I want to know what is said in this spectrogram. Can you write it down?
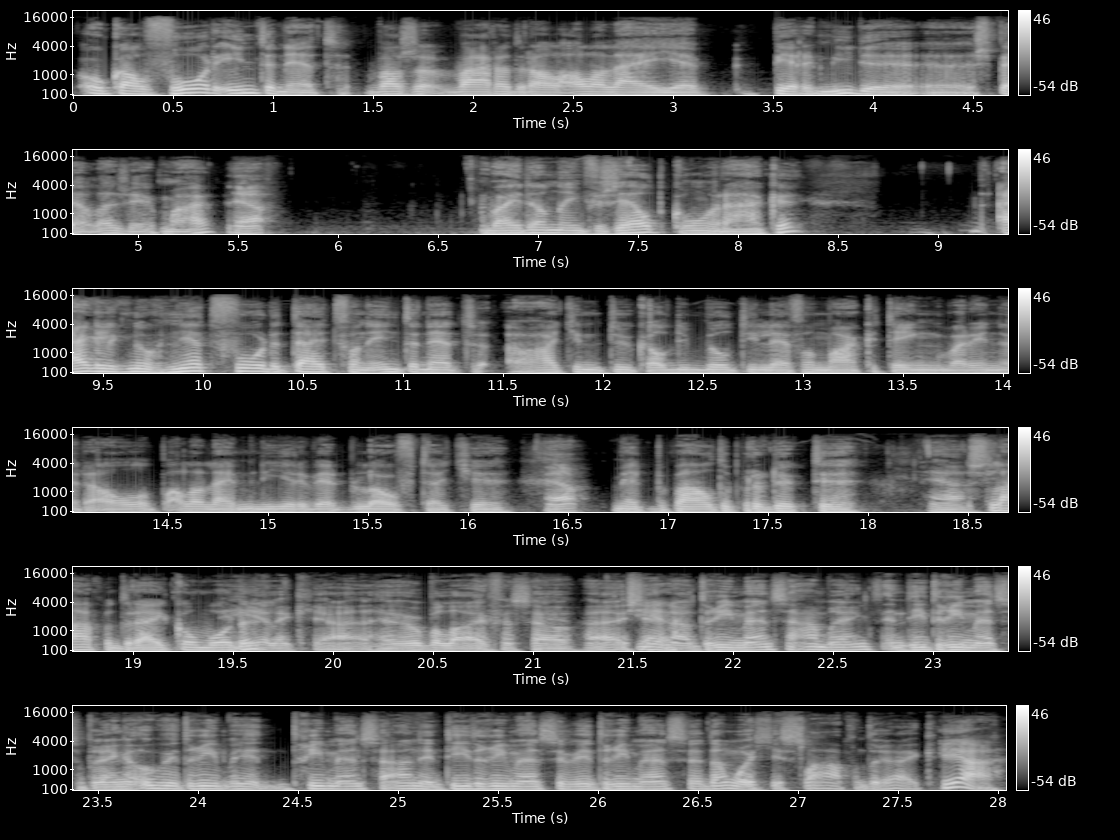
ook al voor internet was er, waren er al allerlei eh, piramidespellen, zeg maar. Ja, Waar je dan in verzeild kon raken. Eigenlijk nog net voor de tijd van internet had je natuurlijk al die multilevel marketing. Waarin er al op allerlei manieren werd beloofd dat je ja. met bepaalde producten Ja. slapend rijk kon worden. Heerlijk, ja. Herbalife en zo. Als jij Ja. nou drie mensen aanbrengt... en die drie mensen brengen ook weer drie, drie mensen aan... en die drie mensen weer drie mensen... dan word je slapend rijk. Ja.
